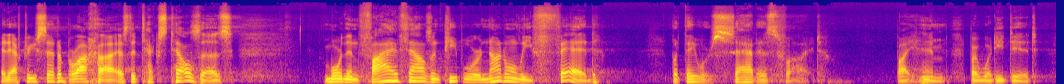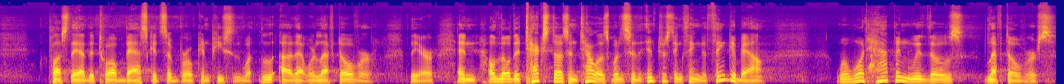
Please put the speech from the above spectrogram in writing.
and after he said a bracha, as the text tells us, more than 5,000 people were not only fed, but they were satisfied by him, by what he did. Plus, they had the 12 baskets of broken pieces uh, that were left over there. And although the text doesn't tell us, but it's an interesting thing to think about, well, what happened with those leftovers.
